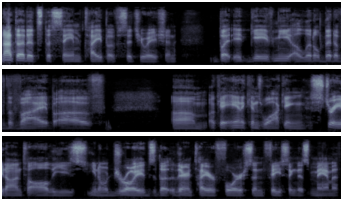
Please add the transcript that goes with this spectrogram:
not that it's the same type of situation, but it gave me a little bit of the vibe of, um, okay, Anakin's walking straight onto all these, you know, droids, the, their entire force, and facing this mammoth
